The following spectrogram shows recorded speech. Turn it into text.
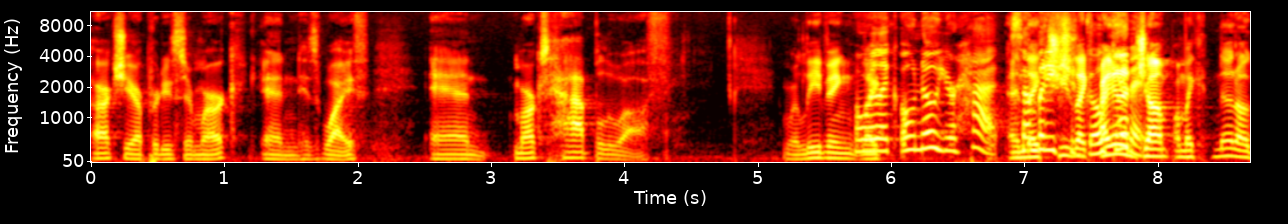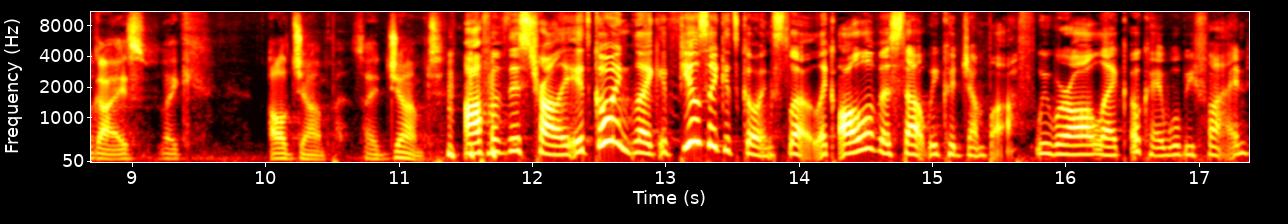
actually our producer Mark and his wife, and Mark's hat blew off. We're leaving. And we're like, oh no, your hat. and Somebody like she's should like, go I'm get gonna it. jump. I'm like, no, no, guys, like, I'll jump. So I jumped. off of this trolley. It's going like it feels like it's going slow. Like all of us thought we could jump off. We were all like, okay, we'll be fine.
